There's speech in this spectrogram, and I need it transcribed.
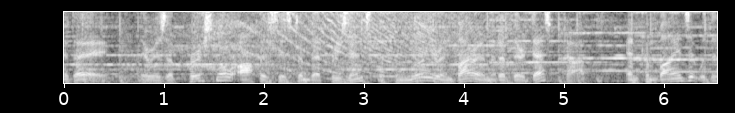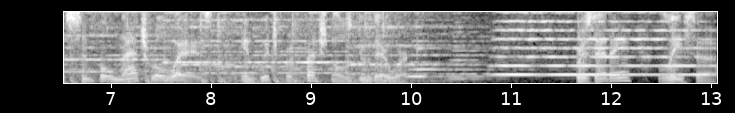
Today, there is a personal office system that presents the familiar environment of their desktop and combines it with the simple, natural ways in which professionals do their work. Presenting Lisa,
